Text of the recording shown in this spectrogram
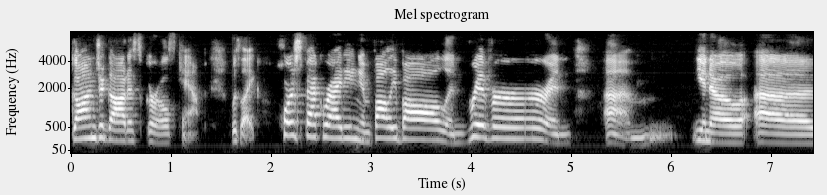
Ganja Goddess Girls Camp with like horseback riding and volleyball and river and um, you know uh,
